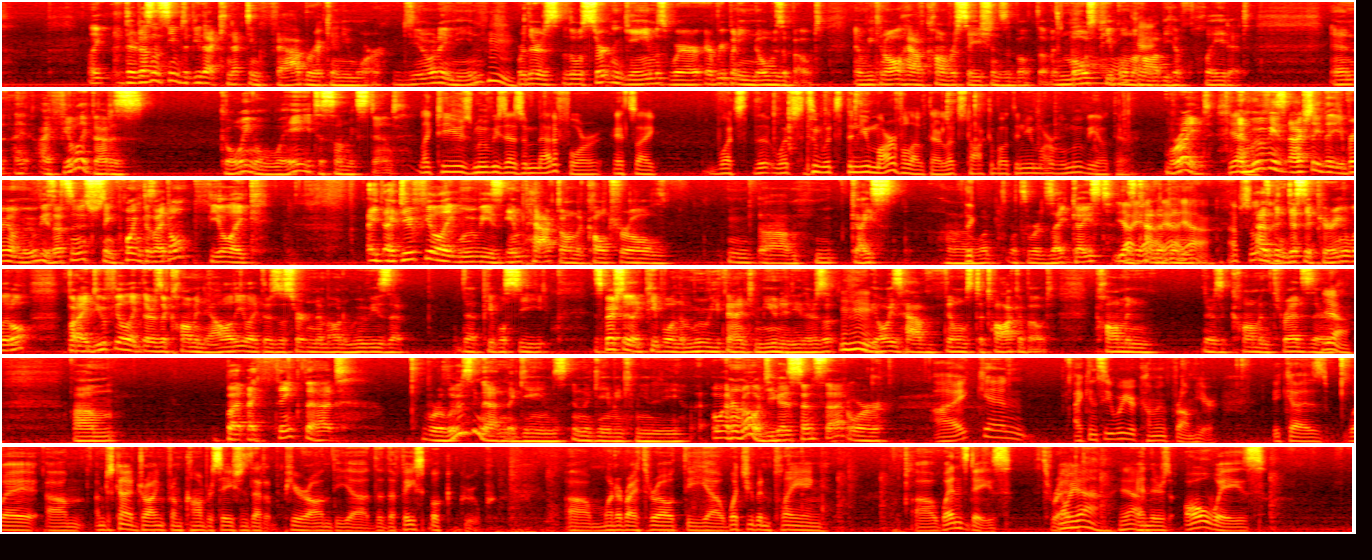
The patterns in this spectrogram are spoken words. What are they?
like there doesn't seem to be that connecting fabric anymore. Do you know what I mean? Hmm. Where there's those certain games where everybody knows about and we can all have conversations about them and most people in the hobby have played it. And I, I feel like that is going away to some extent. Like to use movies as a metaphor, it's like, what's the what's the, what's the new Marvel out there? Let's talk about the new Marvel movie out there. Right. Yeah. And movies, actually, that you bring up movies, that's an interesting point because I don't feel like. I, I do feel like movies impact on the cultural mm, um, geist. Uh, The- what, what's the word? Zeitgeist? Yeah, has yeah, kind of yeah, been, yeah, absolutely. Has been disappearing a little. But I do feel like there's a commonality. Like there's a certain amount of movies that that people see, especially like people in the movie fan community. There's a, Mm-hmm. we always have films to talk about. Common, there's a common threads there. yeah. Um, but I think that we're losing that in the games in the gaming community. Oh, I don't know. Do you guys sense that or? I can I can see where you're coming from here, because way um, I'm just kind of drawing from conversations that appear on the uh, the, the Facebook group. Um, whenever I throw out the uh, what you've been playing uh, Wednesdays thread. Oh yeah, yeah. And there's always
